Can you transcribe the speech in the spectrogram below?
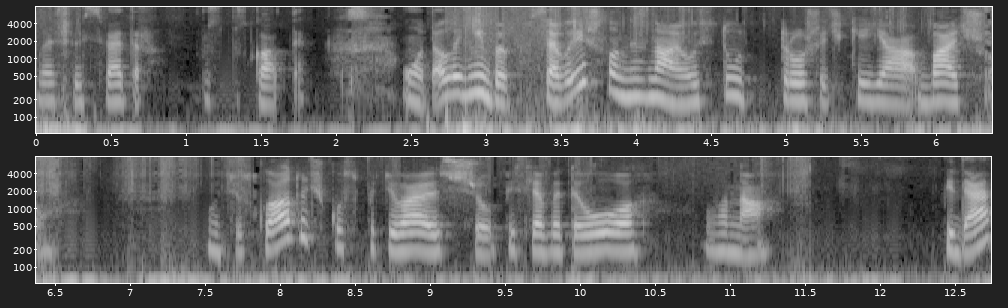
весь той светр розпускати. От, Але ніби все вийшло, не знаю, ось тут трошечки я бачу оцю складочку. Сподіваюсь, що після ВТО вона піде.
